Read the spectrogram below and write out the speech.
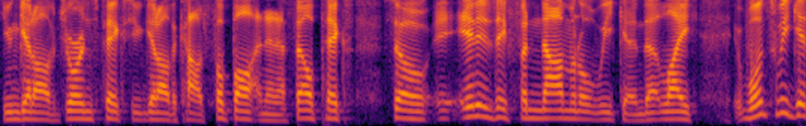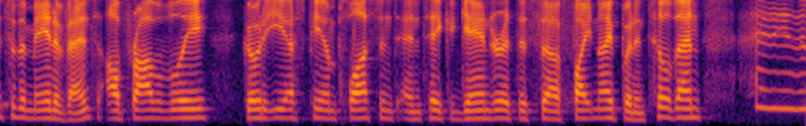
You can get all of Jordan's picks. You can get all the college football and NFL picks. So it is a phenomenal weekend. That like once we get to the main event, I'll probably go to ESPN Plus and, and take a gander at this uh, fight night. But until then, eh,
